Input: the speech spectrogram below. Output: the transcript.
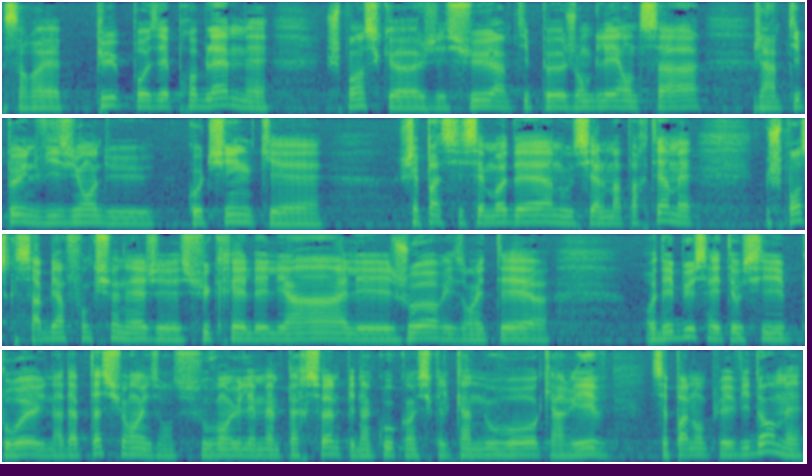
ça aurait pu poser problème, mais je pense que j'ai su un petit peu jongler entre ça. J'ai un petit peu une vision du coaching qui est, je sais pas si c'est moderne ou si elle m'appartient, mais je pense que ça a bien fonctionné. J'ai su créer des liens. Les joueurs, ils ont été. Euh, au début, ça a été aussi pour eux une adaptation. Ils ont souvent eu les mêmes personnes. Puis d'un coup, quand c'est quelqu'un de nouveau qui arrive, c'est pas non plus évident, mais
